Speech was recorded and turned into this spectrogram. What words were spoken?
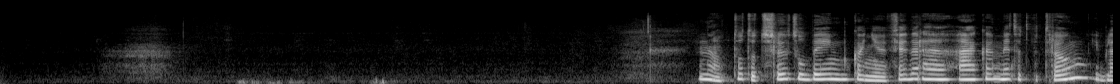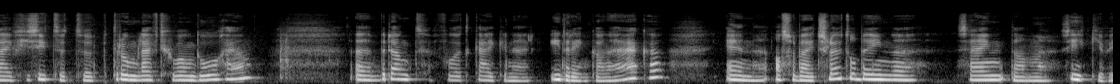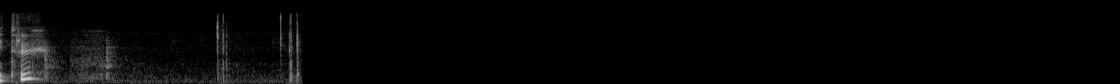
Nou, tot het sleutelbeen kan je verder eh, haken met het patroon. Je, blijft, je ziet het uh, patroon blijft gewoon doorgaan. Uh, bedankt voor het kijken naar iedereen kan haken. En als we bij het sleutelbeen zijn, dan zie ik je weer terug.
